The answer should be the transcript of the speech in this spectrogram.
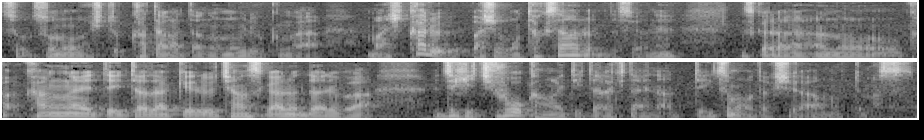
そその人方々の能力が、まあ、光る場所もたくさんあるんですよね。ですからあの考えていただけるチャンスがあるんであればぜひ地方を考えていただきたいなっていつも私は思ってます。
